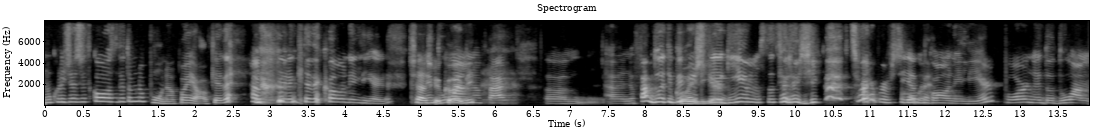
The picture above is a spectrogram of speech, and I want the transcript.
nuk rri gjithë gjithë kohës vetëm në punë, apo jo, ke dhe hapsirën, ke dhe kohën e lirë. Që ne duham në fakt, um, në fakt duhet të bëjmë një shpjegim sociologjik çfarë përfshihet në kohën e lirë, por ne e duam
